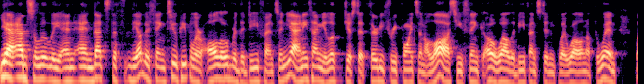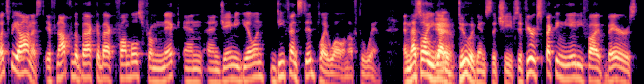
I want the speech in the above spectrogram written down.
Yeah, absolutely. And and that's the the other thing too. People are all over the defense. And yeah, anytime you look just at 33 points and a loss, you think, "Oh, well, the defense didn't play well enough to win." Let's be honest. If not for the back-to-back fumbles from Nick and and Jamie Gillan, defense did play well enough to win. And that's all you got to do against the Chiefs. If you're expecting the 85 Bears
